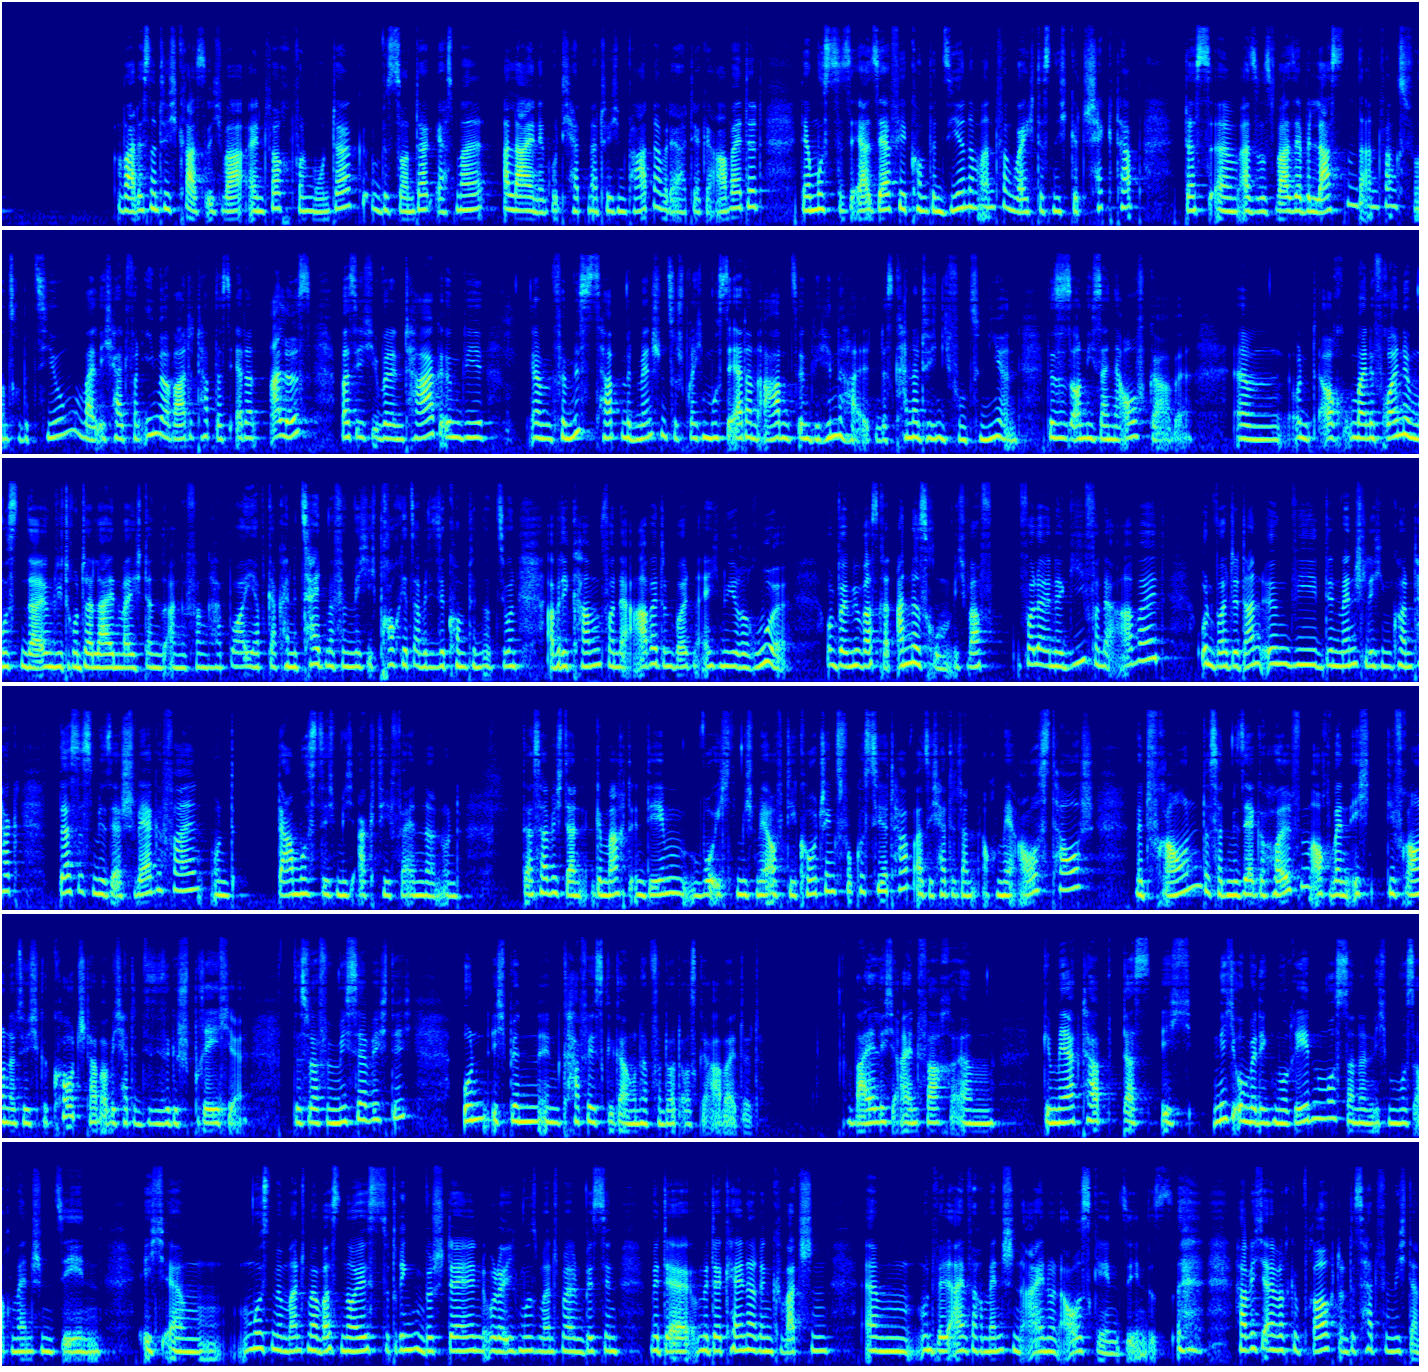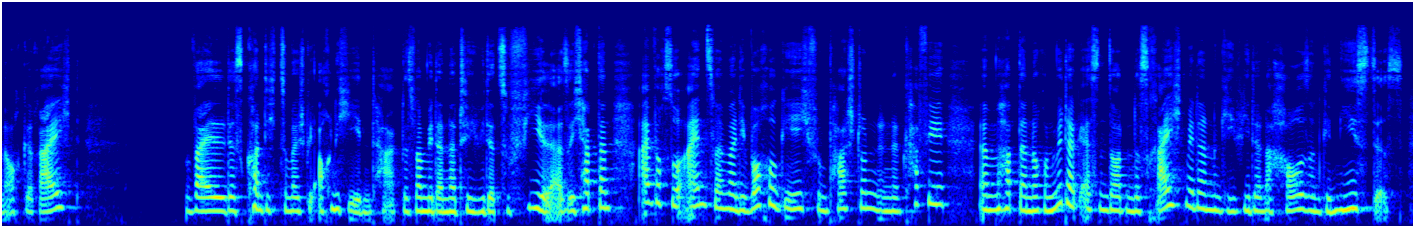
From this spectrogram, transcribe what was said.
war das natürlich krass. Ich war einfach von Montag bis Sonntag erstmal alleine. Gut, ich hatte natürlich einen Partner, aber der hat ja gearbeitet. Der musste sehr, sehr viel kompensieren am Anfang, weil ich das nicht gecheckt habe. Das, ähm, also es war sehr belastend anfangs für unsere Beziehung, weil ich halt von ihm erwartet habe, dass er dann alles, was ich über den Tag irgendwie ähm, vermisst habe, mit Menschen zu sprechen, musste er dann abends irgendwie hinhalten. Das kann natürlich nicht funktionieren. Das ist auch nicht seine Aufgabe. Ähm, und auch meine Freunde mussten da irgendwie drunter leiden, weil ich dann so angefangen habe, boah, ihr habt gar keine Zeit mehr für mich, ich brauche jetzt aber diese Kompensation. Aber die kamen von der Arbeit und wollten eigentlich nur ihre Ruhe. Und bei mir war es gerade andersrum. Ich war voller Energie von der Arbeit und wollte dann irgendwie den menschlichen Kontakt. Das ist mir sehr schwer gefallen und da musste ich mich aktiv verändern. Und das habe ich dann gemacht in dem, wo ich mich mehr auf die Coachings fokussiert habe. Also ich hatte dann auch mehr Austausch mit Frauen. Das hat mir sehr geholfen, auch wenn ich die Frauen natürlich gecoacht habe, aber ich hatte diese Gespräche. Das war für mich sehr wichtig. Und ich bin in Cafés gegangen und habe von dort aus gearbeitet, weil ich einfach ähm, gemerkt habe, dass ich nicht unbedingt nur reden muss, sondern ich muss auch Menschen sehen. Ich ähm, muss mir manchmal was Neues zu trinken bestellen oder ich muss manchmal ein bisschen mit der mit der Kellnerin quatschen ähm, und will einfach Menschen ein- und ausgehen sehen. Das habe ich einfach gebraucht und das hat für mich dann auch gereicht weil das konnte ich zum Beispiel auch nicht jeden Tag. Das war mir dann natürlich wieder zu viel. Also ich habe dann einfach so ein, zweimal die Woche gehe ich für ein paar Stunden in den Kaffee, ähm, habe dann noch ein Mittagessen dort und das reicht mir dann und gehe wieder nach Hause und genieße es.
